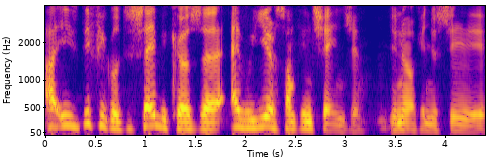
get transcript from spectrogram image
uh, it's difficult to say because uh, every year something changes. You know, can you see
